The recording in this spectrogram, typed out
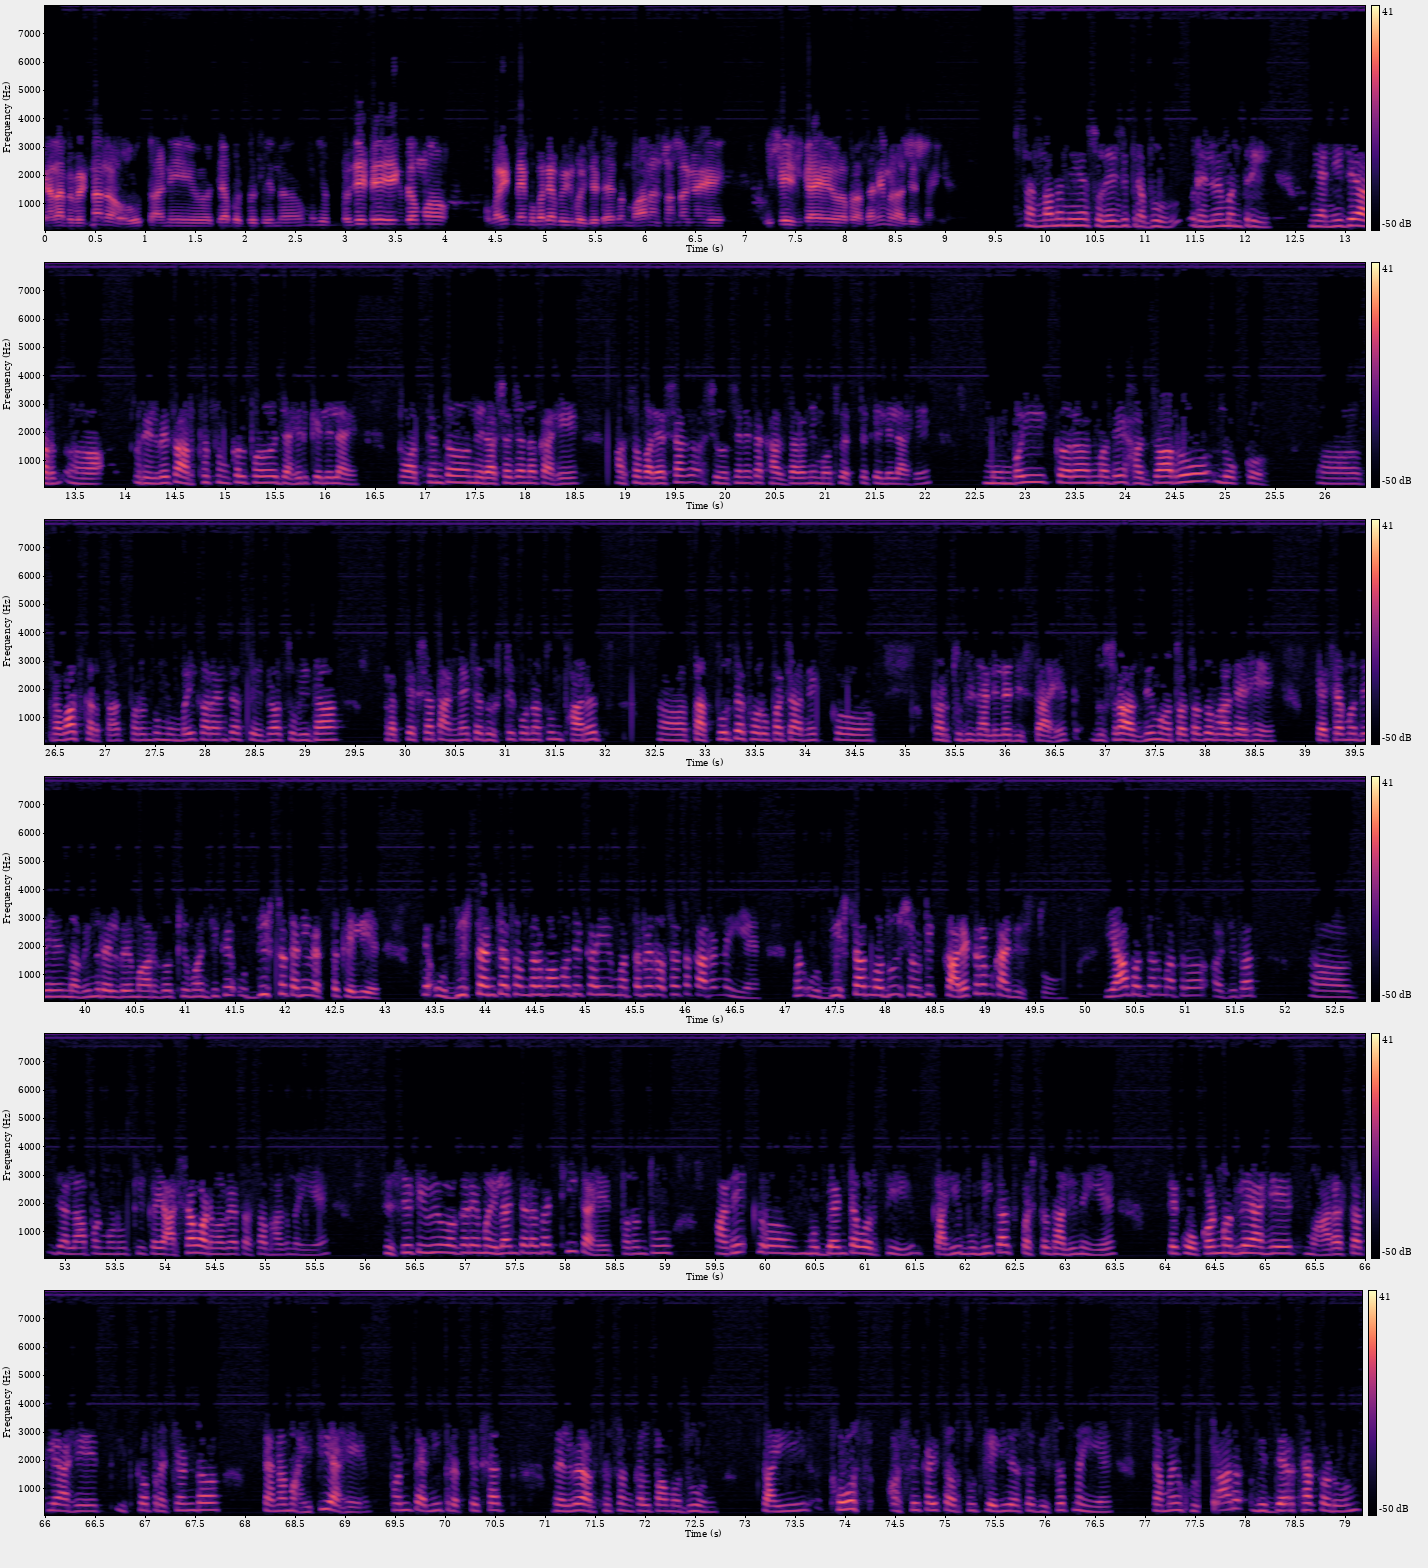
यांना भेटणार आहोत आणि त्या पद्धतीनं म्हणजे बजेट हे एकदम वाईट नाही बऱ्यापैकी बजेट आहे पण महाराष्ट्राला काय विशेष काय प्राधान्य मिळालेलं नाही सन्माननीय सुरेशजी प्रभू रेल्वे मंत्री यांनी जे रेल्वेचा अर्थसंकल्प जाहीर केलेला आहे तो अत्यंत निराशाजनक आहे असं बऱ्याचशा शिवसेनेच्या खासदारांनी मत व्यक्त केलेलं आहे. मुंबईकरांमध्ये हजारो लोक प्रवास करतात परंतु मुंबईकरांच्या सेवा सुविधा प्रत्यक्षात आणण्याच्या दृष्टिकोनातून फारच तात्पुरत्या स्वरूपाच्या अनेक तरतुदी झालेल्या दिसत आहेत. दुसरा अगदी महत्त्वाचा जो भाग आहे त्याच्यामध्ये नवीन रेल्वे मार्ग किंवा जी काही उद्दिष्ट त्यांनी व्यक्त केली आहेत त्या उद्दिष्टांच्या संदर्भामध्ये काही मतभेद असायचं कारण नाहीये. पण उद्दिष्टांमधून शेवटी कार्यक्रम काय दिसतो याबद्दल मात्र अजिबात ज्याला आपण म्हणू की काही आशा वाढवाव्यात असा भाग नाहीये. सीसीटीव्ही वगैरे महिलांच्या डब्यात ठीक आहेत परंतु अनेक मुद्द्यांच्या वरती काही भूमिका स्पष्ट झाली नाहीये. ते कोकणमधले आहेत महाराष्ट्रातले आहेत इतकं प्रचंड त्यांना माहिती आहे. पण त्यांनी प्रत्यक्षात रेल्वे अर्थसंकल्पामधून काही ठोस असे काही तरतूद केली असं दिसत नाहीये. त्यामुळे हुशार विद्यार्थ्याकडून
